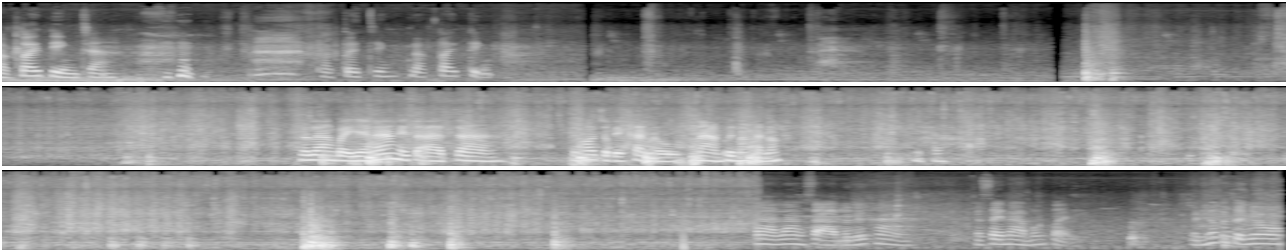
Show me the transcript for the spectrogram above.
ดอกต้อยติ่งจ้ะ ดอกต้อยจริง ดอกต้อยติ่ง แล้วล้างใบยานาให้สะอาดจ้าเดี๋ยวเขาจะไปขันเอาน้ำเพื่อนเนาะค่ะเนาะนี่ค่ะอ่าล้างสะอาดแล้วด้วยค่ะ จะใส่น้ำลงไปแบบนี้ก็จะยอง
